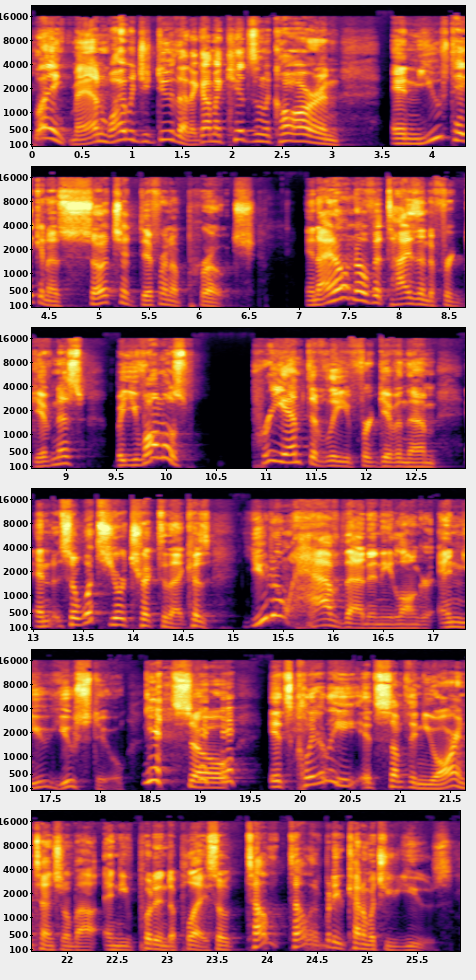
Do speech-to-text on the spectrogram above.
blank man why would you do that i got my kids in the car and and you've taken a such a different approach and i don't know if it ties into forgiveness but you've almost preemptively forgiven them and so what's your trick to that because you don't have that any longer and you used to Yeah. so it's clearly it's something you are intentional about and you've put into play so tell tell everybody kind of what you use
